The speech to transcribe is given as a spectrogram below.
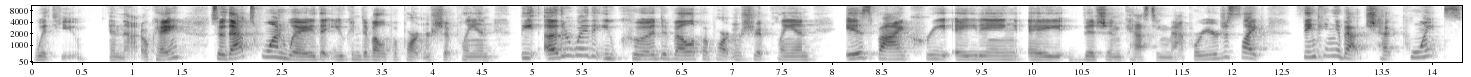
with you in that. Okay. So that's one way that you can develop a partnership plan. The other way that you could develop a partnership plan is by creating a vision casting map where you're just like thinking about checkpoints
